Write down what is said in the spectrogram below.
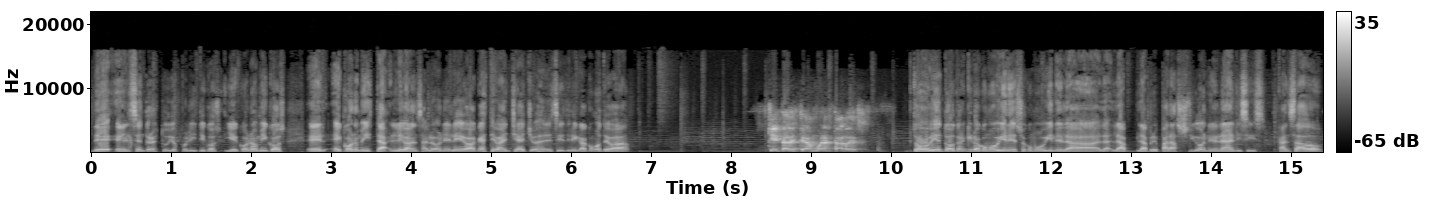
del Centro de Estudios Políticos y Económicos, el economista Levan Salone. Leo, acá Esteban Chacho desde Cítrica. ¿Cómo te va? ¿Qué tal, Esteban? Buenas tardes. ¿Todo bien, todo tranquilo? ¿Cómo viene eso? ¿Cómo viene la, preparación, el análisis? ¿Cansado?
